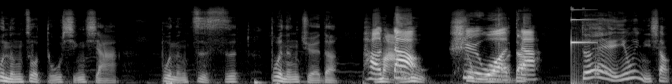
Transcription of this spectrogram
不能做独行侠，不能自私，不能觉得马跑道路是我我的，对，因为你像，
